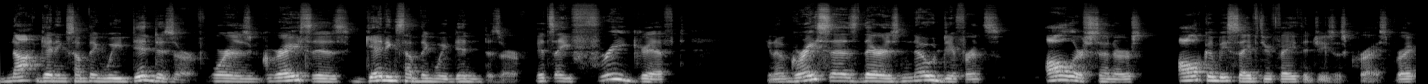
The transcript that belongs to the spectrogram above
not getting something we did deserve, whereas grace is getting something we didn't deserve. It's a free gift. You know, grace says there is no difference. All are sinners. All can be saved through faith in Jesus Christ, right?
